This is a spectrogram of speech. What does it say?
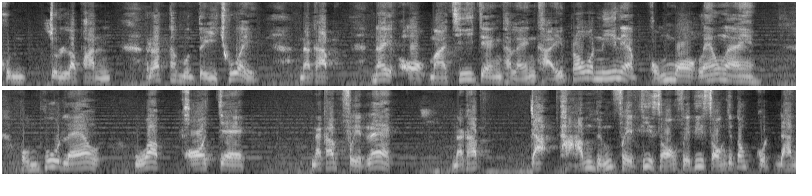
คุณจุลพันธ์รัฐมนตรีช่วยนะครับ ได้ออกมาชี้แจงแถลงไข เพราะวันนี้เนี่ยผมบอกแล้วไง ผมพูดแล้วว่าพอแจกนะครับเฟสแรกนะครับ จะถามถึงเฟสที่ 2 เฟสที่ 2 จะต้องกดดัน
